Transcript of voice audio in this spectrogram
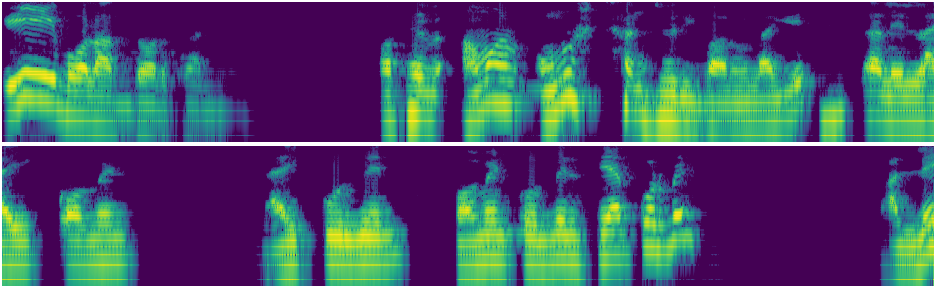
এ বলার দরকার নেই। অতএব আমার অনুষ্ঠান যদি ভালো লাগে, তাহলে লাইক কমেন্ট লাইক করবেন কমেন্ট করবেন শেয়ার করবেন, পারলে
